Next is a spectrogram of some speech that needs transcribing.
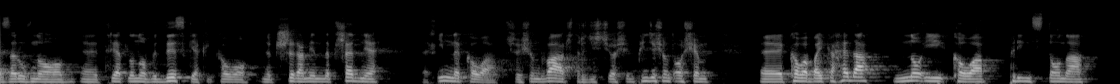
zarówno e, triatlonowy dysk, jak i koło e, trzyramienne przednie, inne koła 62, 48, 58, e, koła Bikeaheada, no i koła Princetona,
